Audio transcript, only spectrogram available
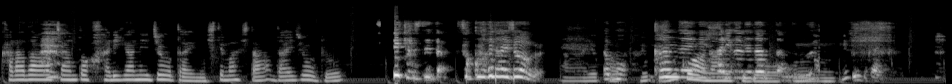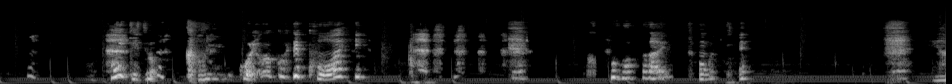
体はちゃんと針金状態にしてました？大丈夫？してたしてた。そこは大丈夫。ああ、よかもよ完全に針金だったもんねうんみたいけど、これこれはこれで怖い。怖いと思って。いや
